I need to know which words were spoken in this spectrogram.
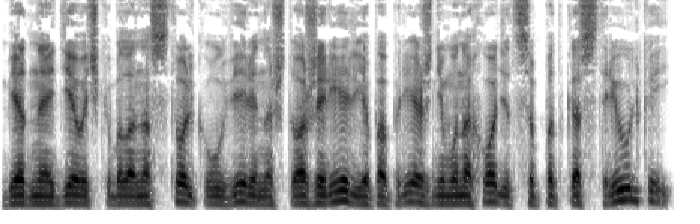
Бедная девочка была настолько уверена, что ожерелье по-прежнему находится под кастрюлькой,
